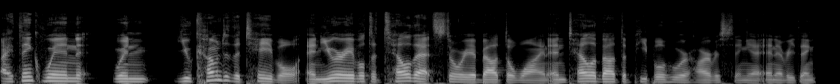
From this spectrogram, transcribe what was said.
I think when when you come to the table and you are able to tell that story about the wine and tell about the people who are harvesting it and everything,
